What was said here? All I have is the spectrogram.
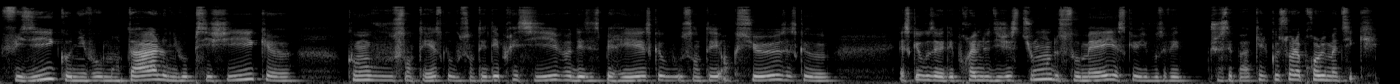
physique, au niveau mental, au niveau psychique euh, Comment vous vous sentez? Est-ce que vous vous sentez dépressive, désespérée? Est-ce que vous vous sentez anxieuse? Est-ce que, est que vous avez des problèmes de digestion, de sommeil? Est-ce que vous avez, je ne sais pas, quelle que soit la problématique?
